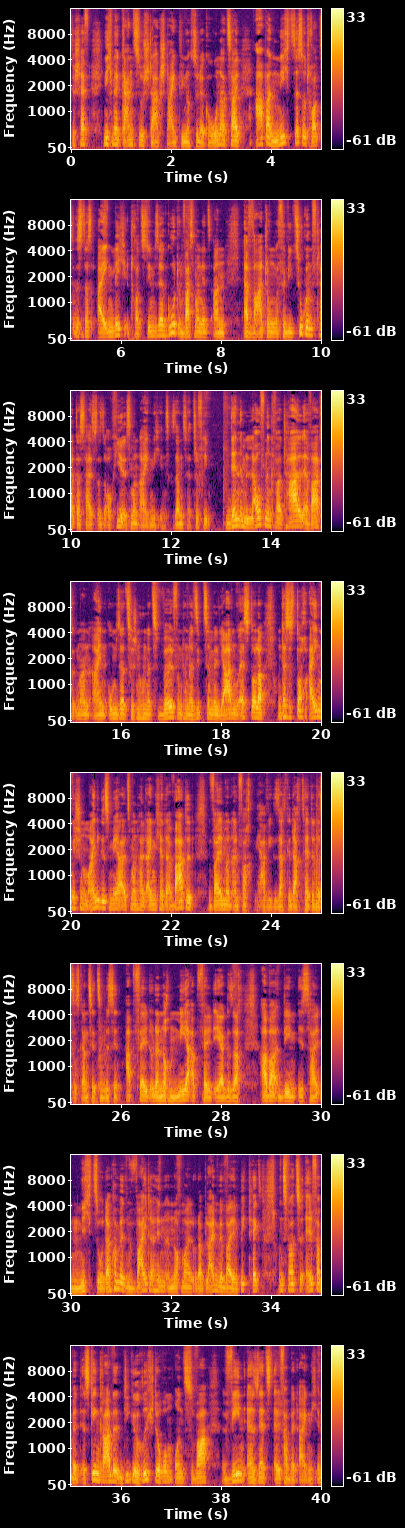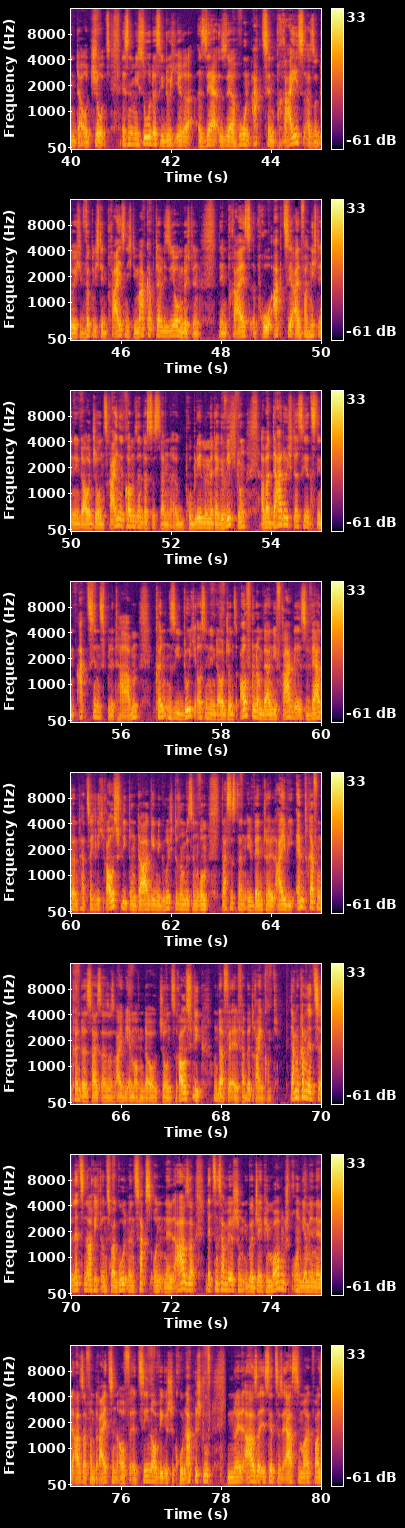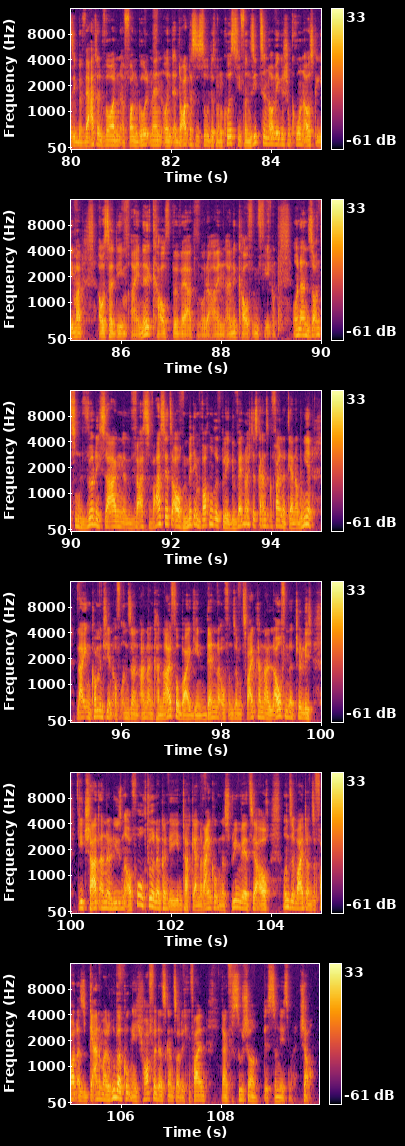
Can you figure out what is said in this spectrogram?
Geschäft nicht mehr ganz so stark steigt wie noch zu der Corona-Zeit, aber nichtsdestotrotz ist das eigentlich trotzdem sehr gut, was man jetzt an Erwartungen für die Zukunft hat. Das heißt also auch hier ist man eigentlich insgesamt sehr zufrieden. Denn im laufenden Quartal erwartet man einen Umsatz zwischen 112 und 117 Milliarden US-Dollar und das ist doch eigentlich schon um einiges mehr, als man halt eigentlich hätte erwartet, weil man einfach, ja, wie gesagt, gedacht hätte, dass das Ganze jetzt ein bisschen abfällt oder noch mehr abfällt, eher gesagt, aber dem ist halt nicht so. Dann kommen wir weiterhin nochmal oder bleiben wir bei den Big Techs und zwar zu Alphabet. Es ging gerade die Gerüchte rum und zwar, wen ersetzt Alphabet eigentlich im Dow Jones? Es ist nämlich so, dass sie durch ihre sehr sehr, hohen Aktienpreis, also durch wirklich den Preis, nicht die Marktkapitalisierung, durch den, den Preis pro Aktie einfach nicht in den Dow Jones reingekommen sind. Das ist dann äh, Probleme mit der Gewichtung. Aber dadurch, dass sie jetzt den Aktiensplit haben, könnten sie durchaus in den Dow Jones aufgenommen werden. Die Frage ist, wer dann tatsächlich rausfliegt und da gehen die Gerüchte so ein bisschen rum, dass es dann eventuell IBM treffen könnte. Das heißt also, dass IBM auf den Dow Jones rausfliegt und dafür Alphabet reinkommt. Damit kommen wir zur letzten Nachricht und zwar Goldman Sachs und Nel Asa. Letztens haben wir schon über JP Morgan gesprochen. Die haben ja Nel Asa von 13 auf 10 äh, norwegische Kronen abgestuft. Nel Asa ist jetzt das erste Mal quasi bewertet worden von Goldman und äh, dort ist es so, dass man Kursziel von 17 norwegischen Kronen ausgegeben hat. Außerdem eine Kaufbewertung oder ein, eine Kaufempfehlung. Und ansonsten würde ich sagen, was war es jetzt auch mit dem Wochenrückblick? Wenn euch das Ganze gefallen hat, gerne abonnieren, liken, kommentieren, auf unseren anderen Kanal vorbeigehen, denn auf unserem Zweitkanal laufen laufen natürlich die Chartanalysen auf Hochtouren, da könnt ihr jeden Tag gerne reingucken, das streamen wir jetzt ja auch und so weiter und so fort. Also gerne mal rüber gucken. Ich hoffe, das Ganze hat euch gefallen. Danke fürs Zuschauen, bis zum nächsten Mal. Ciao.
